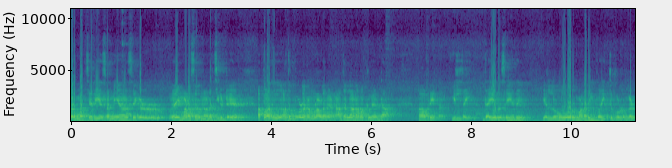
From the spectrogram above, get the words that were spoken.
பிரம்மச்சரிய சன்னியாசிகளை மனசில் நினச்சிக்கிட்டு அப்போ அது அது போல நம்மளால் வேண்டாம். அதெல்லாம் நமக்கு வேண்டாம். அப்படின்னா இல்லை. தயவு செய்து எல்லோரும் மனதில் பதித்து கொள்ளுங்கள்.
